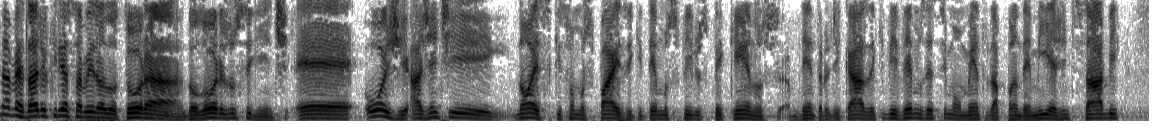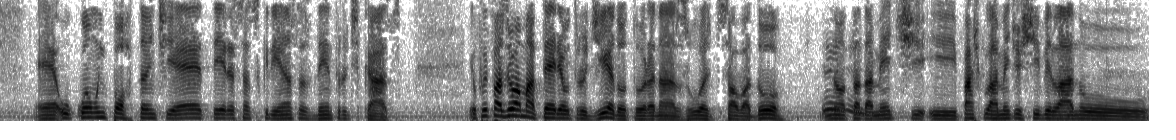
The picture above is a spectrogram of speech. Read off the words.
Na verdade, eu queria saber da doutora Dolores o seguinte: é, hoje a gente, nós que somos pais e que temos filhos pequenos dentro de casa, que vivemos esse momento da pandemia, a gente sabe é, o quão importante é ter essas crianças dentro de casa. Eu fui fazer uma matéria outro dia, doutora, nas ruas de Salvador, notadamente e particularmente eu estive lá no,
